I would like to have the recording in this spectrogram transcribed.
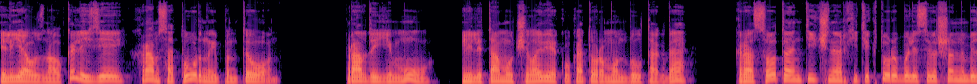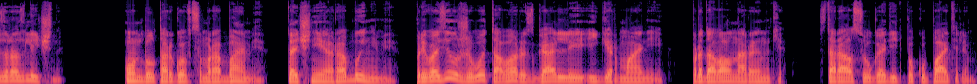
Илья узнал Колизей, храм Сатурна и Пантеон. Правда, ему, или тому человеку, которым он был тогда, красоты античной архитектуры были совершенно безразличны. Он был торговцем рабами, точнее рабынями, привозил живой товар из Галлии и Германии, продавал на рынке, старался угодить покупателям,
